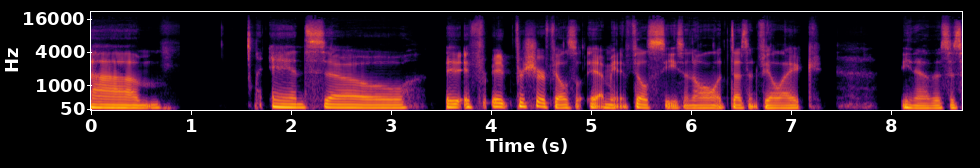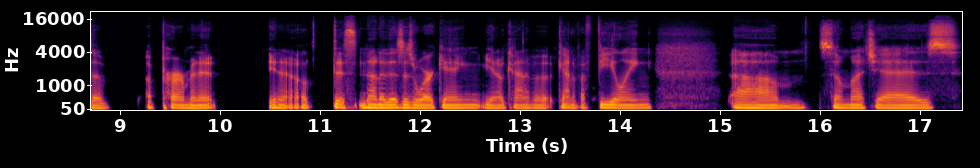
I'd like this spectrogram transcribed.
Um, and so it, it, it for sure feels. I mean, it feels seasonal. It doesn't feel like you know this is a a permanent. You know, this none of this is working. You know, kind of a kind of a feeling. Um, so much as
